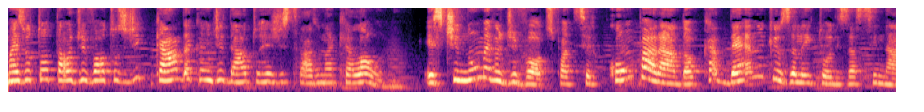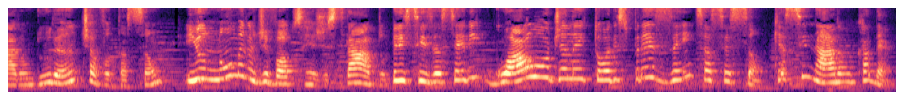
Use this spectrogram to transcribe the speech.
mas o total de votos de cada candidato registrado naquela urna. Este número de votos pode ser comparado ao caderno que os eleitores assinaram durante a votação, e o número de votos registrado precisa ser igual ao de eleitores presentes à sessão que assinaram o caderno.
